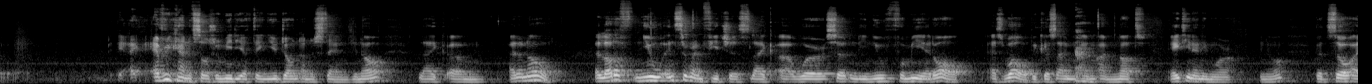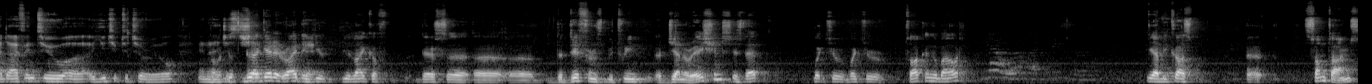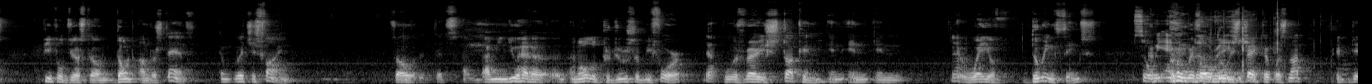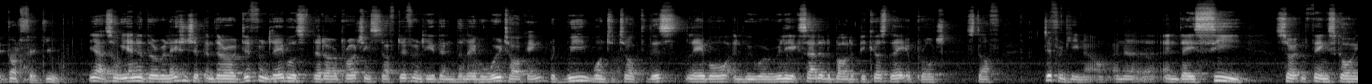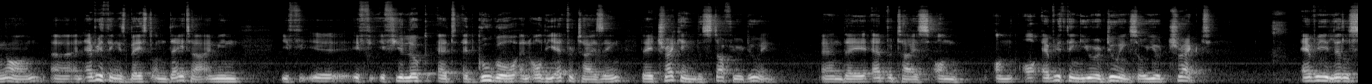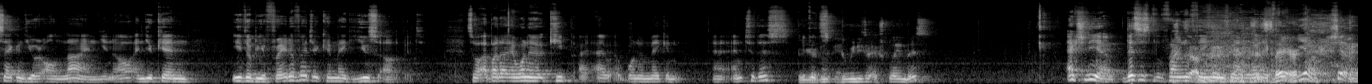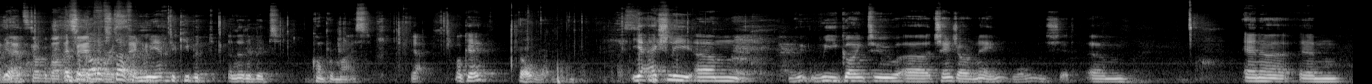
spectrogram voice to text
every kind of social media thing you don't understand. You know, like um, I don't know, a lot of new Instagram features like uh, were certainly new for me at all as well because I'm I'm, I'm not 18 anymore. You know. But so I dive into a, a YouTube tutorial and I Oh, just. did I get it right? That Okay. you, you like a, there's a, uh, uh, the difference between generations? Is that what you're, what you're talking about? Yeah, well, I think so. Yeah, because uh, sometimes people just don't don't understand, which is fine. So that's I mean you had a, an older producer before Yeah. who was very stuck in in in, in a way of doing things. So we ended With the all due respect, it was not it did not fit you. Yeah, so we ended the relationship, and there are different labels that are approaching stuff differently than the label we're talking. But we want to talk to this label, and we were really excited about it because they approach stuff differently now, and uh, and they see certain things going on, uh, and everything is based on data. I mean, if, uh, if, if you look at, at Google and all the advertising, they're tracking the stuff you're doing, and they advertise on on all, everything you are doing. So you're tracked every little second you're online, you know, and you can either be afraid of it or you can make use out of it. So, but I want to keep, I, I want to make an uh, end to this. Do, you, do we need to explain this? Actually, yeah, this is the final thing you can. It's there. Yeah, sure. Yeah. Let's talk about It's a lot of for a stuff, and we have to keep it a little bit compromised. Yeah. Okay. Oh, Yeah, actually, um, we we going to uh, change our name. Holy shit! Um, and uh, um,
